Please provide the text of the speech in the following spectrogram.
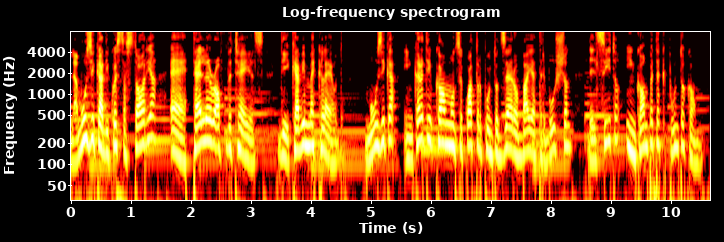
La musica di questa storia è Teller of the Tales di Kevin MacLeod, musica in Creative Commons 4.0 by Attribution del sito incompetech.com.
